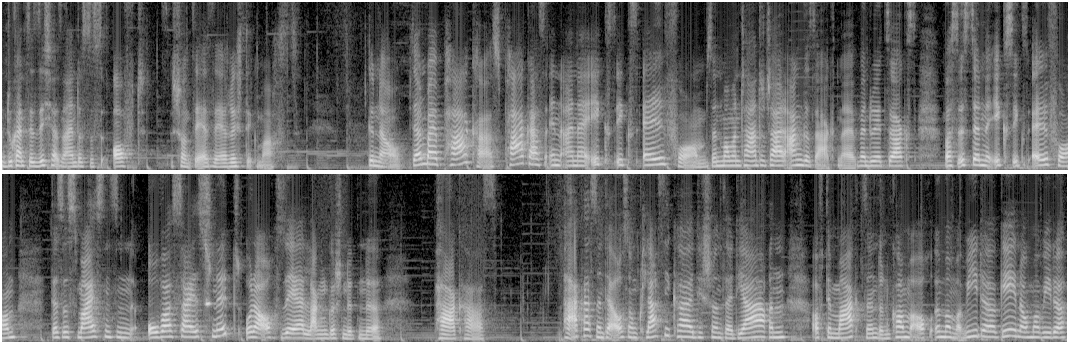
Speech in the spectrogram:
du kannst dir sicher sein, dass du es oft schon sehr, sehr richtig machst. Genau. Dann bei Parkas. Parkas in einer XXL-Form sind momentan total angesagt. Ne? Wenn du jetzt sagst, was ist denn eine XXL-Form? Das ist meistens ein Oversize-Schnitt oder auch sehr lang geschnittene Parkas. Parkas sind ja auch so ein Klassiker, die schon seit Jahren auf dem Markt sind und kommen auch immer mal wieder, gehen auch mal wieder.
